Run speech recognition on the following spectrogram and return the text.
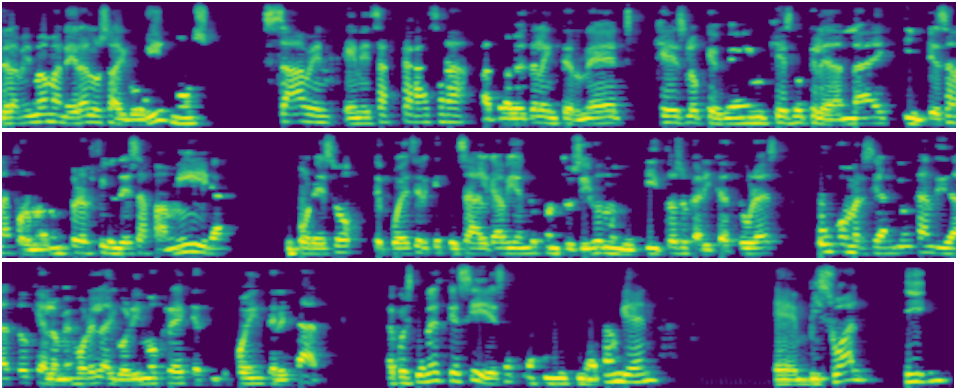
De la misma manera, los algoritmos saben en esa casa a través de la internet qué es lo que ven, qué es lo que le dan like y empiezan a formar un perfil de esa familia. Y por eso te puede ser que te salga viendo con tus hijos muñequitos o caricaturas un comercial de un candidato que a lo mejor el algoritmo cree que a ti te puede interesar. La cuestión es que sí, esa publicidad también eh, visual y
